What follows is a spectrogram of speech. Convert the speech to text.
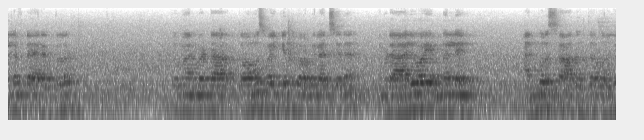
എൽ എഫ് ഡയറക്ടർ ബഹുമാനപ്പെട്ട തോമസ് വൈക്കത്ത് പറമ്പിൽ അച്ഛന് നമ്മുടെ Aluva M L A Anwar Sadath അവർ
